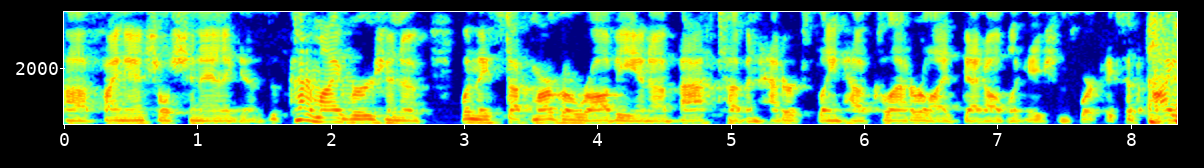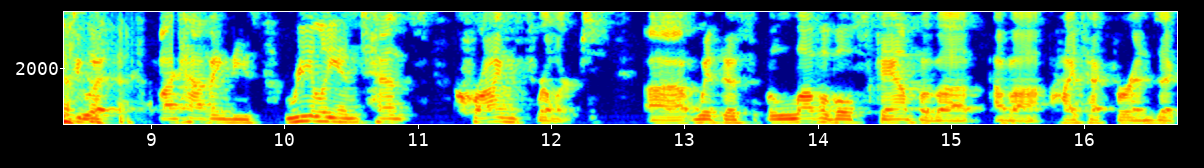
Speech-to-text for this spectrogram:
uh, financial shenanigans. It's kind of my version of when they stuck Margot Robbie in a bathtub and had her explain how collateralized debt obligations work, except I do it by having these really intense crime thrillers. Uh, with this lovable scamp of a of a high tech forensic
